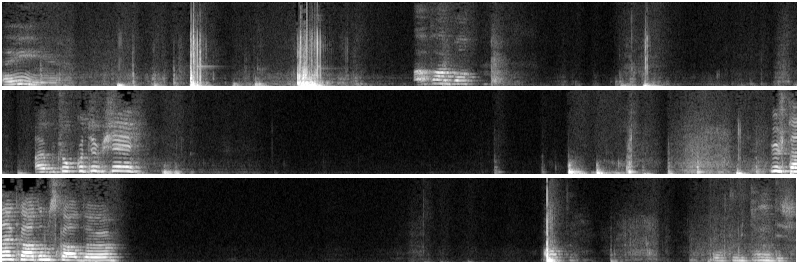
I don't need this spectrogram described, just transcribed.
Ay. Aa, pardon. Ay bu çok kötü bir şey. Üç tane kağıdımız kaldı. Altı. Ortadaki iyidir.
